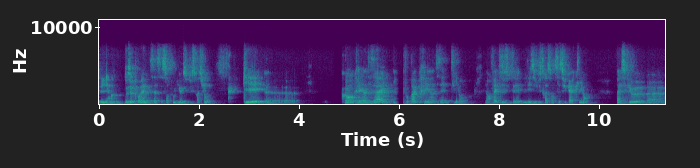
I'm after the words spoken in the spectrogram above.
Il y a un deuxième problème, et ça, c'est surtout lié aux illustrations, qui est quand on crée un design, il ne faut pas créer un design clivant. Et en fait, les illustrations, c'est super clivant. Parce que euh,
